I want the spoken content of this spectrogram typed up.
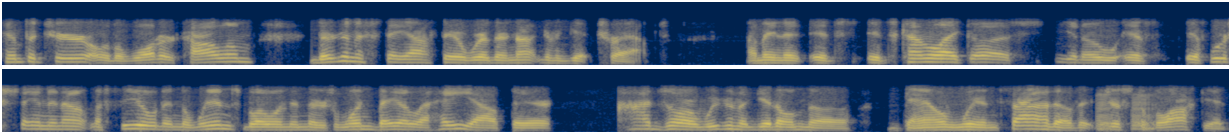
temperature or the water column, they're going to stay out there where they're not going to get trapped. I mean, it, it's it's kind of like us, you know, if if we're standing out in the field and the wind's blowing and there's one bale of hay out there, odds are we're going to get on the downwind side of it just mm-hmm. to block it.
